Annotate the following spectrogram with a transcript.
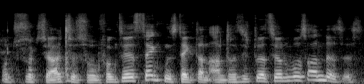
Und du sagst, ja, so funktioniert das Denken. Es denkt an andere Situationen, wo es anders ist.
